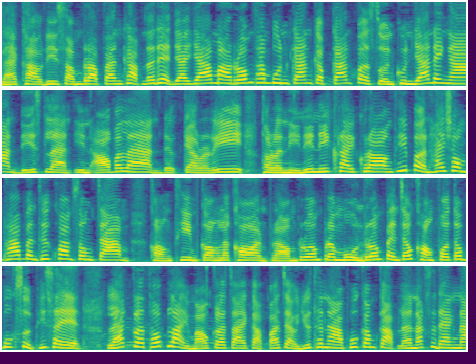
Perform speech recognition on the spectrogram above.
และข่าวดีสำหรับแฟนคลับณเดชน์ยายามาร่วมทำบุญกันกับการเปิดสวนคุณย่าในงาน This Land Is Our Land The Gallery ธรณีนี่นี้ใครครองที่เปิดให้ชมภาพบันทึกความทรงจำของทีมกองละคร พร้อมร่วมประมูลร่วมเป็นเจ้าของโฟโต้บุ๊กสุดพิเศษ และกระทบไหลเมาส์กระจายกับป้าแจ๋วยุทธนาผู้กำกับและนักแสดงน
